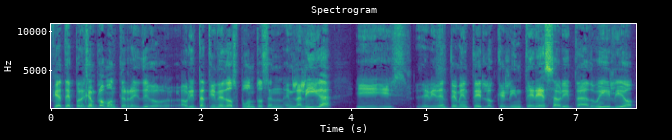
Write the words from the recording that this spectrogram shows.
fíjate, por ejemplo, Monterrey, digo, ahorita tiene dos puntos en, en la liga y, y evidentemente lo que le interesa ahorita a Duilio,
